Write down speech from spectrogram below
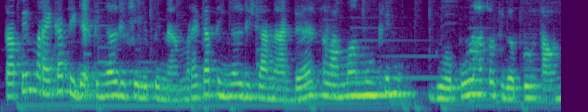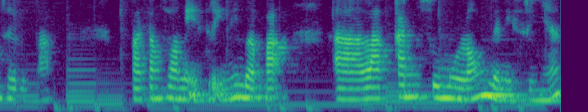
tapi mereka tidak tinggal di Filipina, mereka tinggal di Kanada selama mungkin 20 atau 30 tahun saya lupa. Sepasang suami istri ini Bapak uh, Lakan Sumulong dan istrinya.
